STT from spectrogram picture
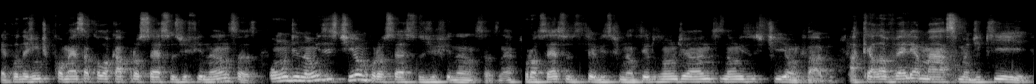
É quando a gente começa a colocar processos de finanças onde não existiam processos de finanças, né? processos de serviços financeiros onde antes não existiam, Fábio. Aquela velha máxima de que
